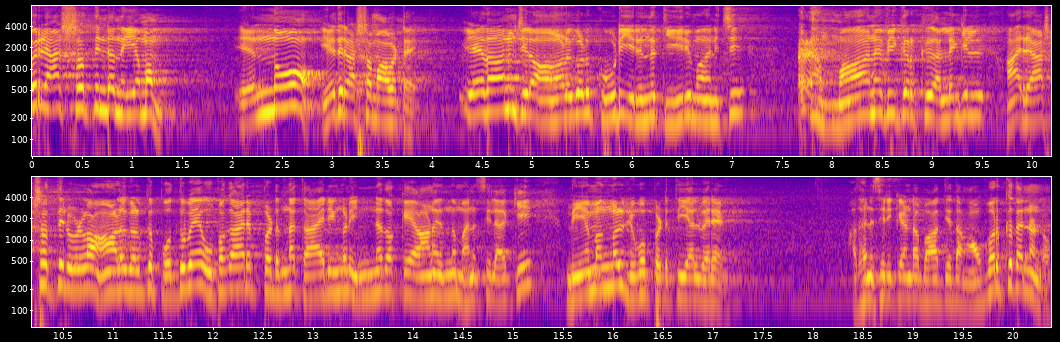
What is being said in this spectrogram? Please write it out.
ഒരു രാഷ്ട്രത്തിന്റെ നിയമം എന്നോ ഏത് രാഷ്ട്രമാവട്ടെ ഏതാനും ചില ആളുകൾ കൂടിയിരുന്ന് തീരുമാനിച്ച് മാനവികർക്ക് അല്ലെങ്കിൽ ആ രാഷ്ട്രത്തിലുള്ള ആളുകൾക്ക് പൊതുവെ ഉപകാരപ്പെടുന്ന കാര്യങ്ങൾ ഇന്നതൊക്കെയാണ് എന്ന് മനസ്സിലാക്കി നിയമങ്ങൾ രൂപപ്പെടുത്തിയാൽ വരെ. അതനുസരിക്കേണ്ട ബാധ്യത അവർക്ക് തന്നെ ഉണ്ടോ?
